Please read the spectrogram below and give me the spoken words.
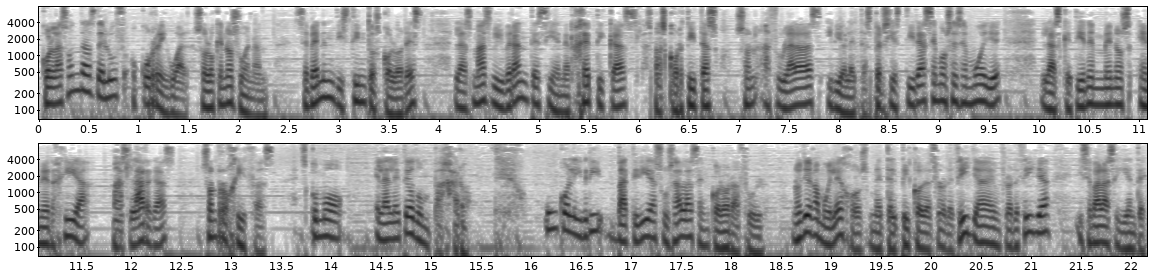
Con las ondas de luz ocurre igual, solo que no suenan. Se ven en distintos colores. Las más vibrantes y energéticas, las más cortitas, son azuladas y violetas, pero si estirásemos ese muelle, las que tienen menos energía, más largas, son rojizas. Es como el aleteo de un pájaro. Un colibrí batiría sus alas en color azul. No llega muy lejos, mete el pico de florecilla en florecilla y se va a la siguiente.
